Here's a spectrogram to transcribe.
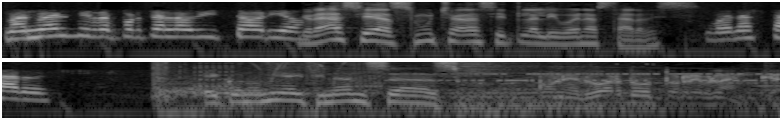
Manuel, mi reporte al auditorio. Gracias, muchas gracias, Itlali. Buenas tardes. Buenas tardes. Economía y finanzas con Eduardo Torreblanca.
